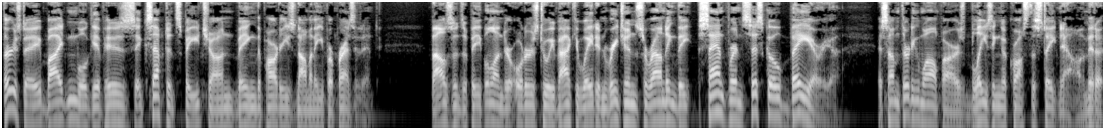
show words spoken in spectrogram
Thursday, Biden will give his acceptance speech on being the party's nominee for president. Thousands of people under orders to evacuate in regions surrounding the San Francisco Bay Area. As some 30 wildfires blazing across the state now amid a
